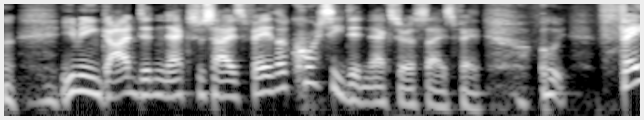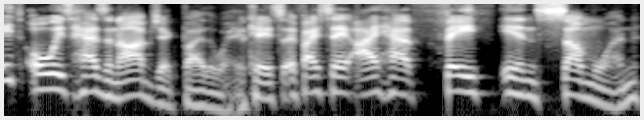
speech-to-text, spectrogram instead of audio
you mean God didn't exercise faith? Of course he didn't exercise faith. Oh, faith always has an object, by the way. Okay, so if I say I have faith in someone,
